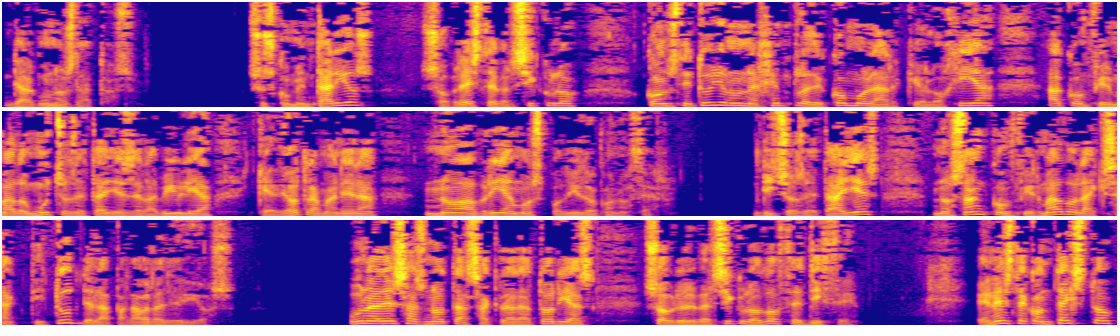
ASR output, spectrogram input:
de algunos datos. Sus comentarios sobre este versículo constituyen un ejemplo de cómo la arqueología ha confirmado muchos detalles de la Biblia que de otra manera no habríamos podido conocer. Dichos detalles nos han confirmado la exactitud de la palabra de Dios. Una de esas notas aclaratorias sobre el versículo doce dice en este contexto,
